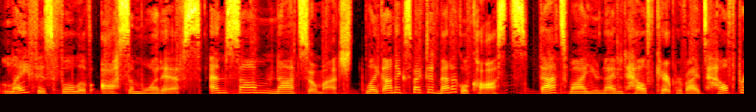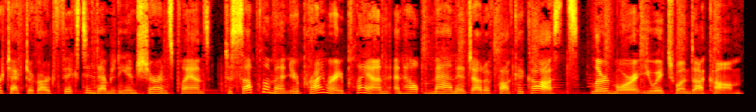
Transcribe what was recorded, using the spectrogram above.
Life is full of awesome what ifs, and some not so much, like unexpected medical costs. That's why United Healthcare provides Health Protector Guard fixed indemnity insurance plans to supplement your primary plan and help manage out of pocket costs. Learn more at uh1.com.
